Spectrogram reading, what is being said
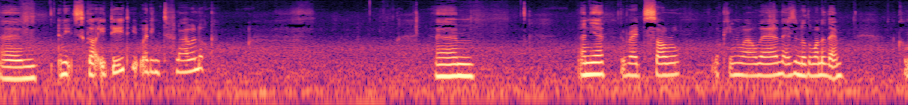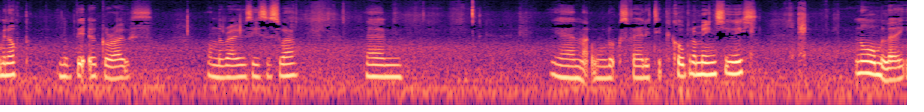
um, and it's got it did. It went into flower. Look. Um, and yeah, the red sorrel looking well there. There's another one of them coming up, and a bit of growth on the roses as well. Um, yeah, and that all looks fairly typical. But I mean, see this? Normally,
